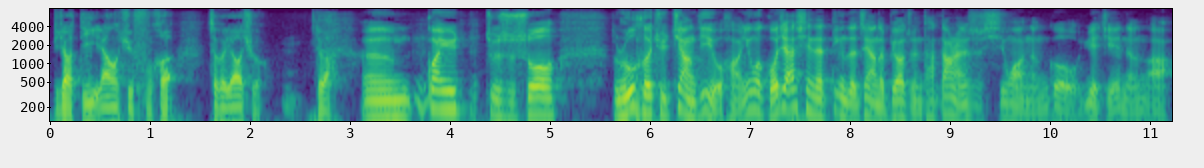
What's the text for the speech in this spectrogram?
比较低，然后去符合这个要求，对吧？嗯，关于就是说如何去降低油耗，因为国家现在定的这样的标准，它当然是希望能够越节能啊，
